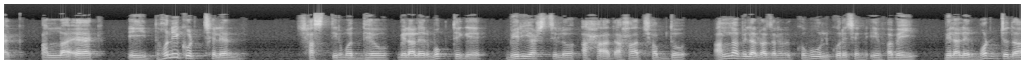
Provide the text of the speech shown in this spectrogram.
এক আল্লাহ এক এই ধ্বনি করছিলেন। শাস্তির মধ্যেও বেলালের মুখ থেকে বেরিয়ে আসছিল আহাদ আহাদ শব্দ। আল্লাহ বিলাল রাজাল কবুল করেছেন এভাবেই। বেলালের মর্যাদা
